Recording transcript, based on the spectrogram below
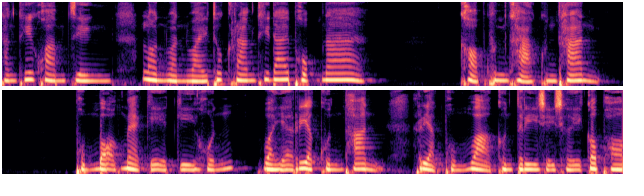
ทั้งที่ความจริง หล่อนหวั่นไหวทุกครั้งที่ได้พบหน้า ขอบคุณค่ะคุณท่าน ผมบอกแม่เกดกี่หนว่าอย่าเรียกคุณท่าน เรียกผมว่าคุณตรีเฉยๆก็พอ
